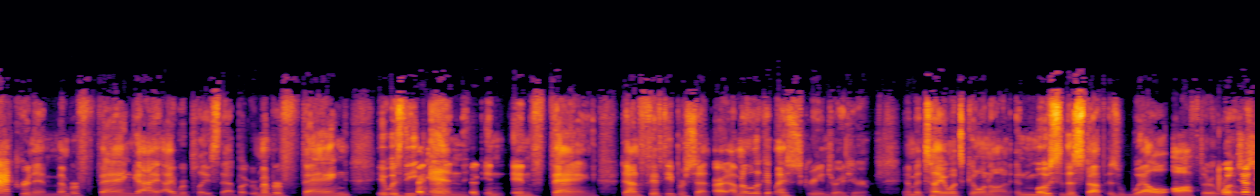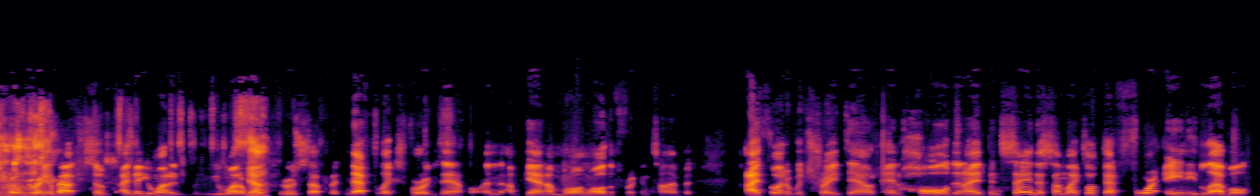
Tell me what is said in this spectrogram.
acronym. Remember FANG guy? I replaced that. But remember FANG? It was the N in, in FANG, down 50%. All right, I'm going to look at my screens right here. I'm going to tell you what's going on. And most of this stuff is well off their Well, lows. just I'm real quick at- about so I know you want to you want to Yeah. whip through stuff, but Netflix, for example, and again, I'm wrong all the freaking time, but I thought it would trade down and hold, and I had been saying this. I'm like, look, that 480 level,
